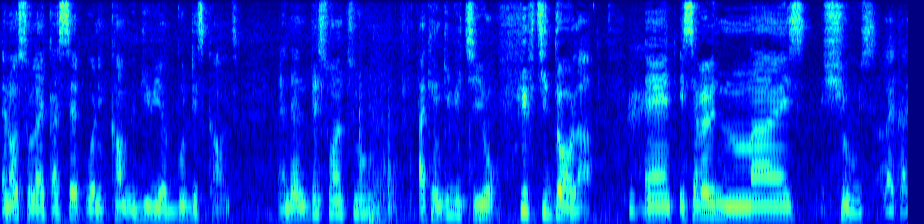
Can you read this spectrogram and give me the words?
and also like I said when it comes we give you a good discount and then this one too I can give it to you $50 and it's a very nice shoes like I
